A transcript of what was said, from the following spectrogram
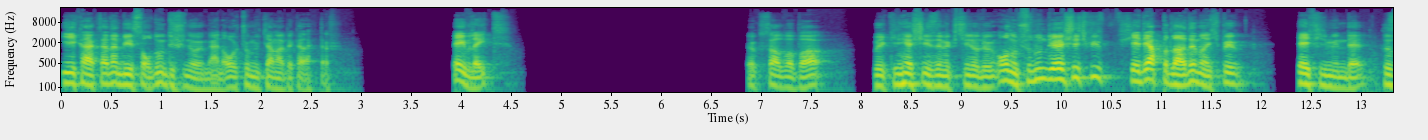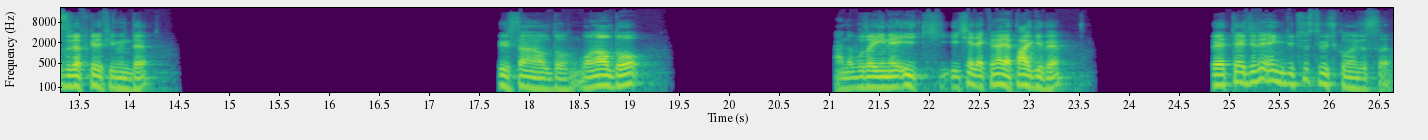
iyi karakterden birisi olduğunu düşünüyorum yani. Orço mükemmel bir karakter. Beyblade. Göksal Baba. Bu ikinin yaşı izlemek için ölüyorum. Oğlum şunun yaşı hiçbir şeyde yapmadılar değil mi? Hiçbir şey filminde. Hızlı ve Öfkeli filminde. Cristiano Ronaldo. Ronaldo yani bu da yine ilk çeyrek final yapar gibi. VTC'nin en güçsüz Twitch kullanıcısı.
